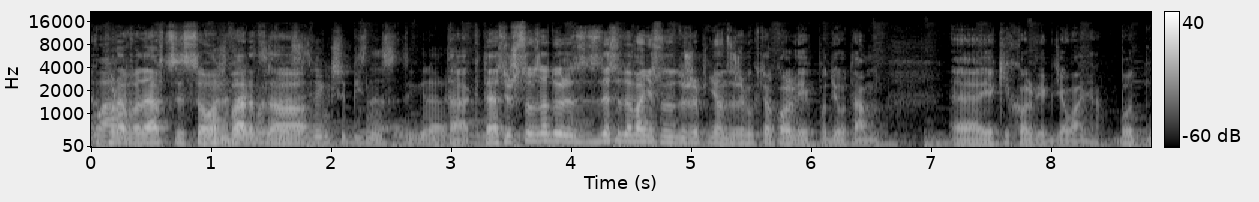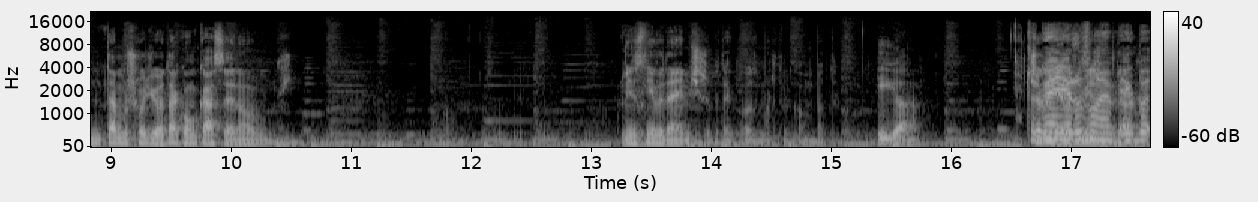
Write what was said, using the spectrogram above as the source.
Wow. prawodawcy są Może tak, może teraz bardzo... jest większy biznes w tych grach. Tak, teraz już są za duże, zdecydowanie są za duże pieniądze, żeby ktokolwiek podjął tam e, jakiekolwiek działania. Bo tam już chodzi o taką kasę, no... no. Więc nie wydaje mi się, żeby tak było z Mortal Kombat. Iga. Czego ja nie rozumiem, jakby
